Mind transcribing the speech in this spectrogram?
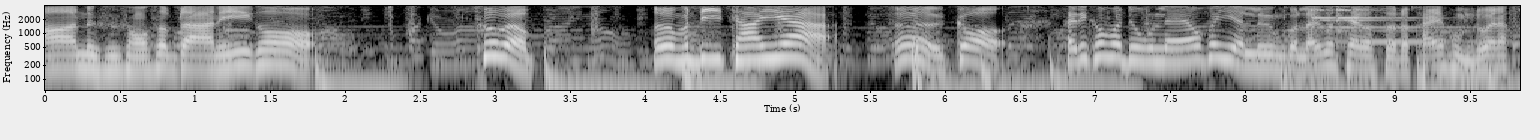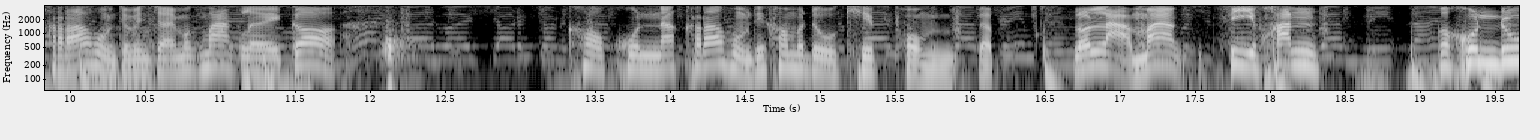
อ่าหนึ่งถึงสองสัปดาห์นี้ก็คือแบบเออมันดีใจอะเออก็ ครที่เข้ามาดูแล้วก็อย่าลืมกดไลค์กดแชร์กด subscribe ให้ผมด้วยนะครับ ผมจะเป็นใจมากๆเลยก็ ขอบคุณนะครับผมที่เข้ามาดูคลิปผมแบบล้นหลามมาก 4,000ก็คุณดู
